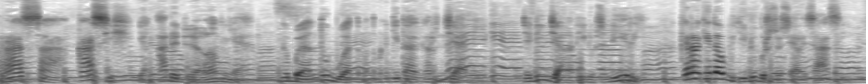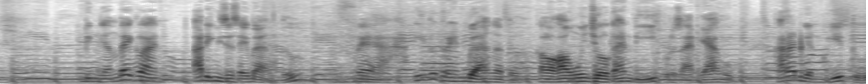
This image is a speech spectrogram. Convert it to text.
rasa kasih yang ada di dalamnya ngebantu buat teman-teman kita kerja nih. Jadi jangan hidup sendiri, karena kita hidup bersosialisasi. Dengan tagline, ada yang bisa saya bantu? Nah, itu keren banget tuh kalau kamu munculkan di perusahaan kamu. Karena dengan begitu,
